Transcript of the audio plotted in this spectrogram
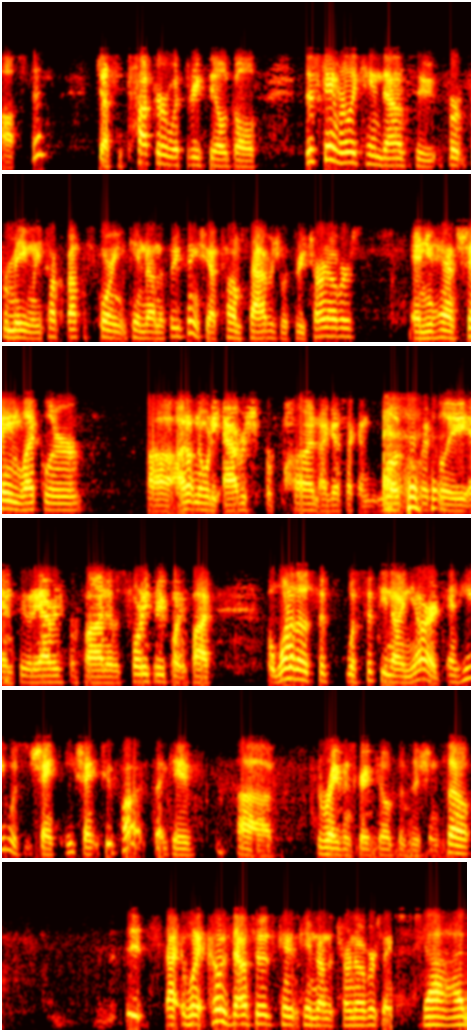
Austin, Justin Tucker with three field goals. this game really came down to for for me when you talk about the scoring, it came down to three things. You have Tom Savage with three turnovers, and you had Shane Lechler. Uh, I don't know what he averaged per punt. I guess I can look quickly and see what he averaged per punt. It was 43.5, but one of those was 59 yards, and he was shanked. He shanked two punts that gave uh, the Ravens great field position. So it's when it comes down to it, it came, down to turnovers. And, Yeah, I,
